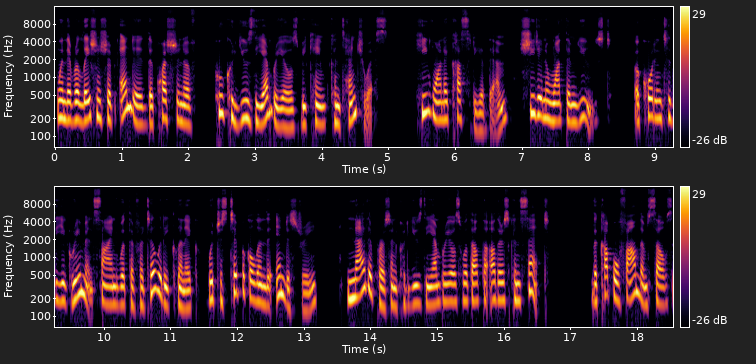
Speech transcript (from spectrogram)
When their relationship ended, the question of who could use the embryos became contentious. He wanted custody of them. She didn't want them used. According to the agreement signed with the fertility clinic, which is typical in the industry, neither person could use the embryos without the other's consent. The couple found themselves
